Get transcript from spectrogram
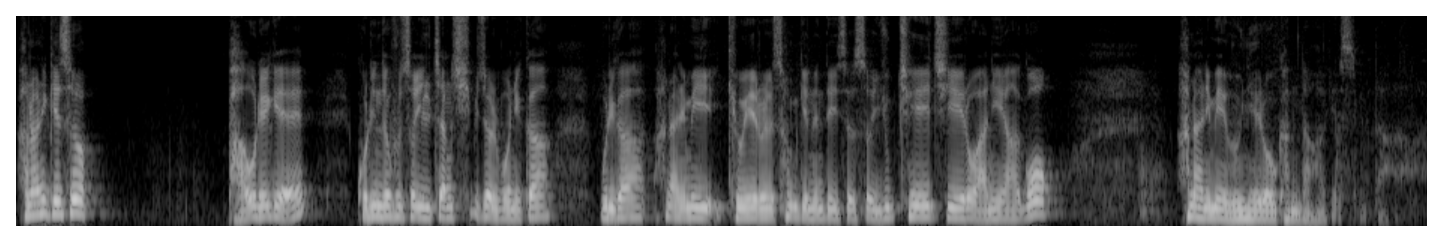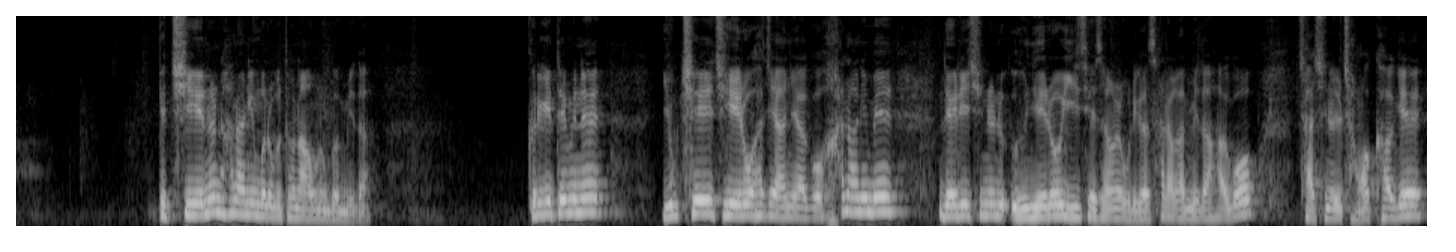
하나님께서 바울에게 고린도후서 1장 12절 보니까 우리가 하나님이 교회를 섬기는 데 있어서 육체의 지혜로 아니하고 하나님의 은혜로 감당하겠습니다. 그 지혜는 하나님으로부터 나오는 겁니다. 그렇기 때문에 육체의 지혜로 하지 아니하고 하나님의 내리시는 은혜로 이 세상을 우리가 살아갑니다 하고 자신을 정확하게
